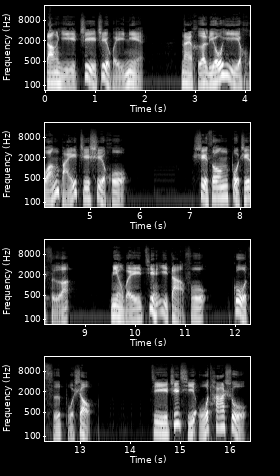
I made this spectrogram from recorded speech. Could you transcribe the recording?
当以治治为念。”奈何留意黄白之事乎？世宗不知责，命为谏议大夫，故辞不受。己知其无他术，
